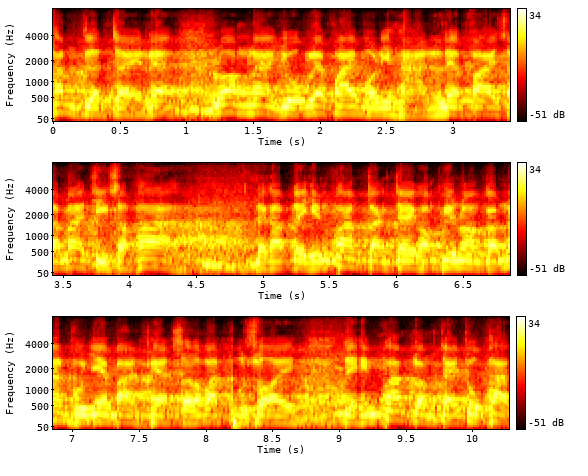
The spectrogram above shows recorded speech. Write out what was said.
ข้ามเตือนใจและร่องนายกและฝ่ายบริหาร และฝ่ายสมาชิกสภานะครับ ได้เห็นความตั้งใจของพี่น้องกำนันผู้ใหญ่บ้านแพทย์สารวัตรผู้ซอย ได้เห็นความตั้งใจทุกภาค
